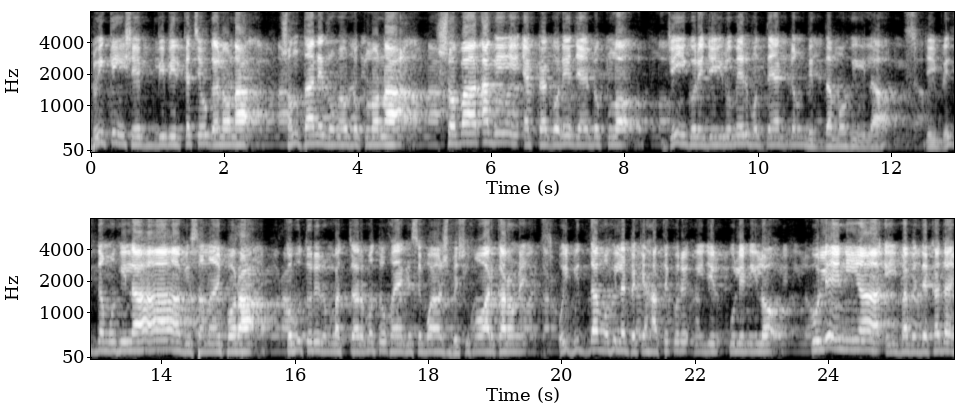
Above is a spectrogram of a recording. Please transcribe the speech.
ডুইকেই সে বিবির কাছেও গেল না, সন্তানের রুমেও ঢুকলো না। সবার আগে একটা ঘরে যে ঢুকলো, যেই ঘরে যেই রুমের মধ্যে একজন বৃদ্ধা মহিলা, যেই বৃদ্ধা মহিলা বিছানায় পড়া কবুতরের বাচ্চার মতো হয়ে গেছে বয়স বেশি হওয়ার কারণে। ওই বৃদ্ধা মহিলাটাকে হাতে করে নিজের কুলে নিল। কোলে নিয়া এইভাবে দেখা যায়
